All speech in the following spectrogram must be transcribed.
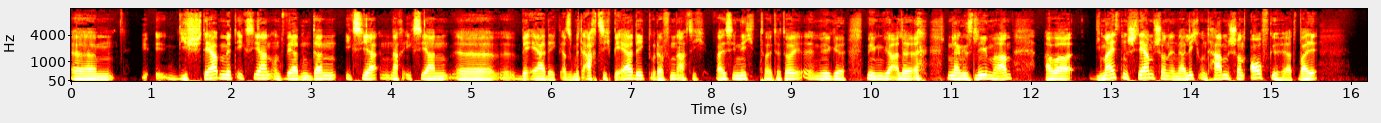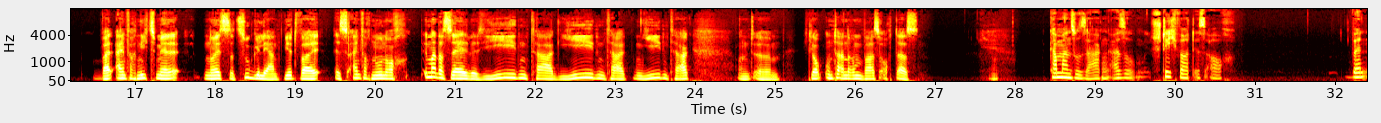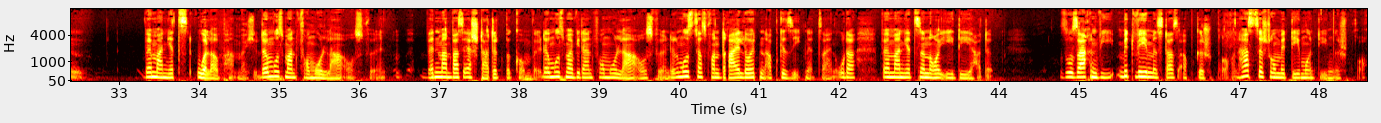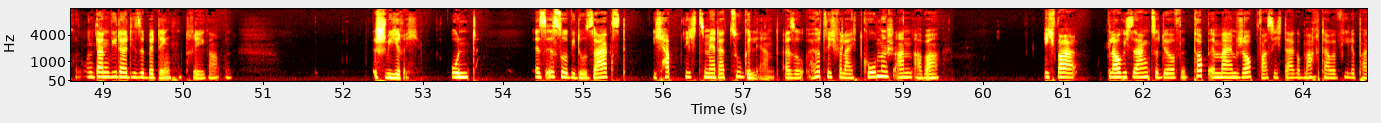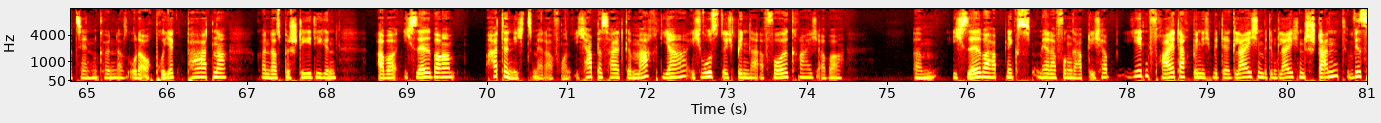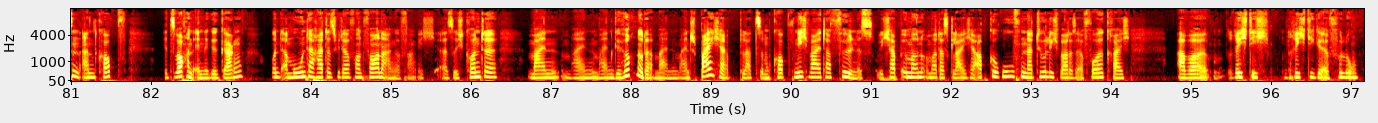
ähm, die sterben mit x Jahren und werden dann x Jahr, nach x Jahren äh, beerdigt. Also mit 80 beerdigt oder 85, weiß ich nicht, toi toi toi, äh, möge, mögen wir alle ein langes Leben haben. Aber die meisten sterben schon innerlich und haben schon aufgehört, weil, weil einfach nichts mehr Neues dazugelernt wird, weil es einfach nur noch immer dasselbe ist. Jeden Tag, jeden Tag, jeden Tag. Und ähm, ich glaube, unter anderem war es auch das. Kann man so sagen. Also Stichwort ist auch, wenn, wenn man jetzt Urlaub haben möchte, dann muss man ein Formular ausfüllen. Wenn man was erstattet bekommen will, dann muss man wieder ein Formular ausfüllen. Dann muss das von drei Leuten abgesegnet sein. Oder wenn man jetzt eine neue Idee hatte. So Sachen wie, mit wem ist das abgesprochen? Hast du schon mit dem und dem gesprochen? Und dann wieder diese Bedenkenträger. Schwierig. Und es ist so, wie du sagst, ich habe nichts mehr dazugelernt. Also hört sich vielleicht komisch an, aber ich war, glaube ich, sagen zu dürfen, top in meinem Job, was ich da gemacht habe. Viele Patienten können das oder auch Projektpartner können das bestätigen. Aber ich selber hatte nichts mehr davon. Ich habe es halt gemacht, ja, ich wusste, ich bin da erfolgreich, aber ähm, ich selber habe nichts mehr davon gehabt. Ich habe jeden Freitag bin ich mit der gleichen, mit dem gleichen Stand, Wissen an Kopf ins Wochenende gegangen und am Montag hat es wieder von vorne angefangen. Ich, also ich konnte mein, mein, mein Gehirn oder mein, mein Speicherplatz im Kopf nicht weiter füllen. Es, ich habe immer nur immer das Gleiche abgerufen. Natürlich war das erfolgreich, aber richtig, richtige Erfüllung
